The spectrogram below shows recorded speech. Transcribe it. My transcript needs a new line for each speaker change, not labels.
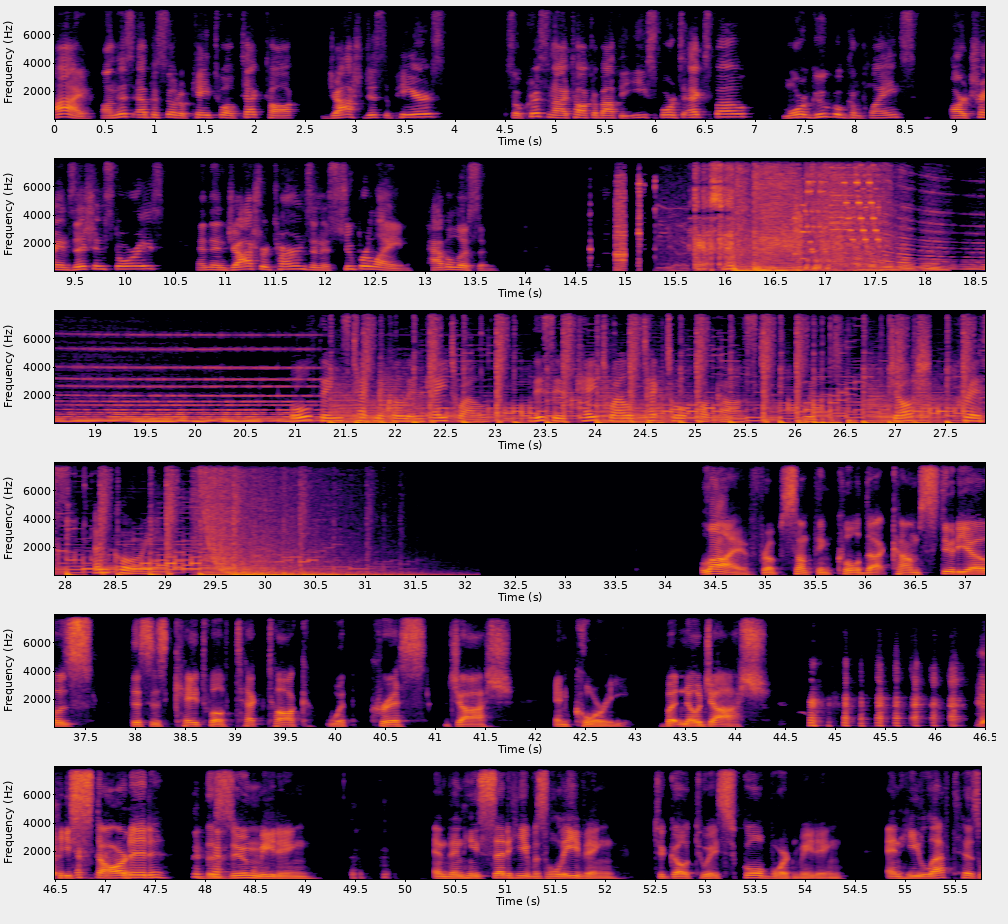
Hi, on this episode of K 12 Tech Talk, Josh disappears. So, Chris and I talk about the Esports Expo, more Google complaints, our transition stories, and then Josh returns and is super lame. Have a listen.
All things technical in K 12. This is K 12 Tech Talk Podcast with Josh, Chris, and Corey.
Live from somethingcool.com studios, this is K12 Tech Talk with Chris, Josh, and Corey. But no Josh. he started the Zoom meeting and then he said he was leaving to go to a school board meeting and he left his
